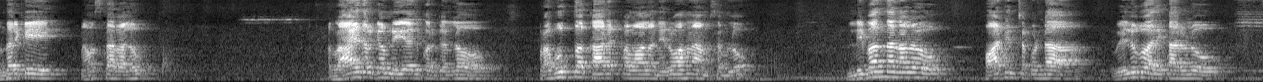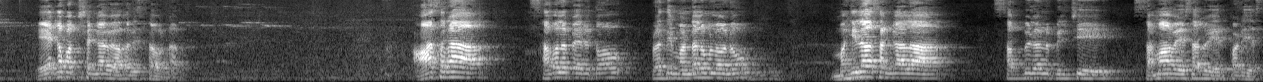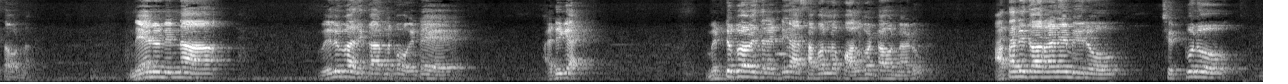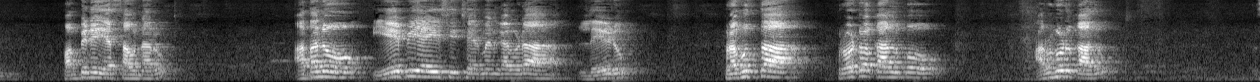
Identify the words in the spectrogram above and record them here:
అందరికీ నమస్కారాలు. రాయదుర్గం నియోజకవర్గంలో ప్రభుత్వ కార్యక్రమాల నిర్వహణ అంశంలో నిబంధనలు పాటించకుండా వెలుగు అధికారులు ఏకపక్షంగా వ్యవహరిస్తూ ఉన్నారు. ఆసరా సభల పేరుతో ప్రతి మండలంలోనూ మహిళా సంఘాల సభ్యులను పిలిచి సమావేశాలు ఏర్పాటు చేస్తూ ఉన్నారు నేను నిన్న వెలుగు అధికారులకు ఒకటే అడిగా. మెట్టు గోవిందరెడ్డి ఆ సభల్లో పాల్గొంటా ఉన్నాడు. అతని ద్వారానే మీరు చెక్కులు పంపిణీ చేస్తూ ఉన్నారు. అతను ఏపీఐసి చైర్మన్గా కూడా లేడు. ప్రభుత్వ ప్రోటోకాల్కు అర్హుడు కాదు.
